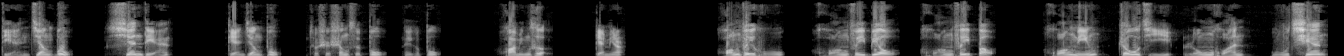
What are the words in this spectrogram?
点将簿，先点点将簿，就是生死簿那个簿，花名册，点名：黄飞虎、黄飞彪、黄飞豹。黄明、周几、龙环、吴谦、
